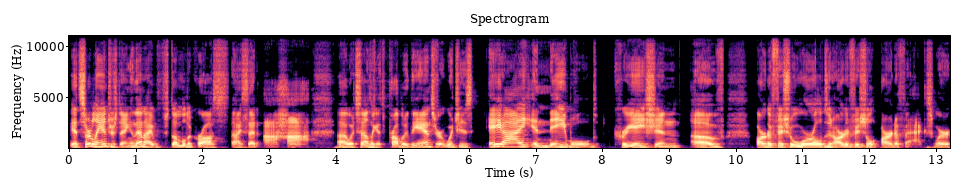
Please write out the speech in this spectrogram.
it's certainly interesting. And then I stumbled across, I said, aha, uh, which sounds like it's probably the answer, which is AI enabled creation of artificial worlds and artificial artifacts where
